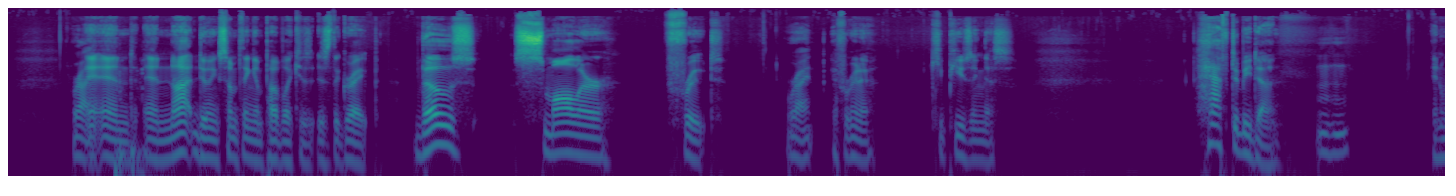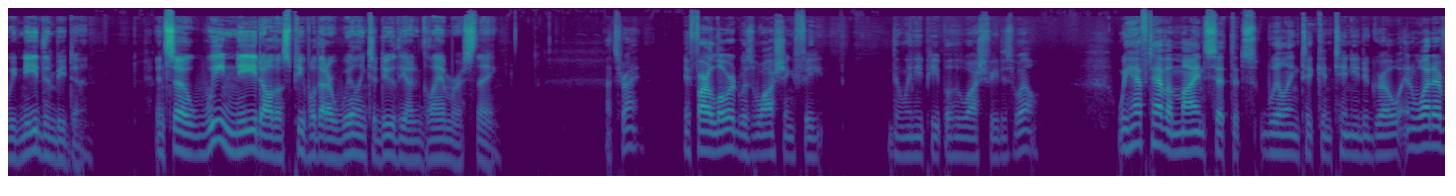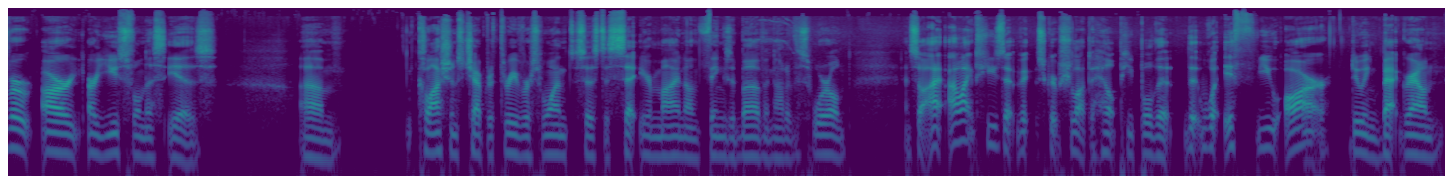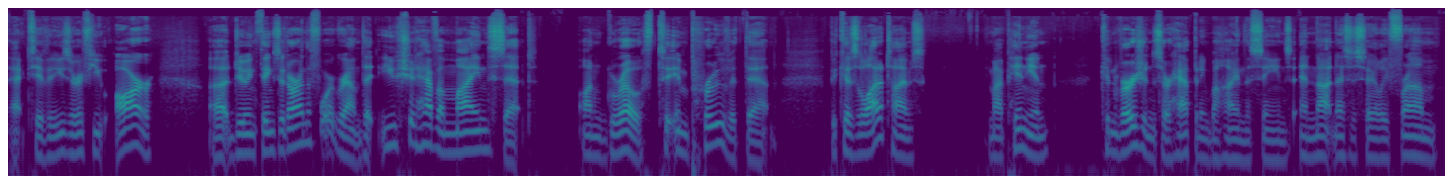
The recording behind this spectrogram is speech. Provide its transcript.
Right. and and not doing something in public is, is the grape. Those smaller fruit, right. if we're gonna keep using this, have to be done, Mm-hmm. And we need them to be done. And so we need all those people that are willing to do the unglamorous thing. That's right. If our Lord was washing feet, then we need people who wash feet as well. We have to have a mindset that's willing to continue to grow in whatever our, our usefulness is. Um, Colossians chapter 3, verse 1 says to set your mind on things above and not of this world. And so I, I like to use that scripture a lot to help people that, that what if you are doing background activities or if you are uh, doing things that are in the foreground, that you should have a mindset on growth to improve at that. Because a lot of times, in my opinion, conversions are happening behind the scenes and not necessarily from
